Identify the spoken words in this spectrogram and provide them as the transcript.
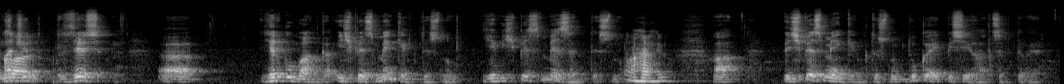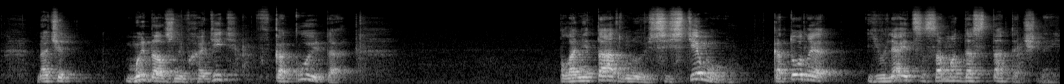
Значит, здесь երկու բան կա, ինչպես մենք ենք տեսնում եւ ինչպես մեզ են տեսնում։ Հա, ինչպես մենք ենք տեսնում, դուք այդպեսի հարց եք տվել։ Значит, мы должны входить в какую-то планетарную систему, которая является самодостаточной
